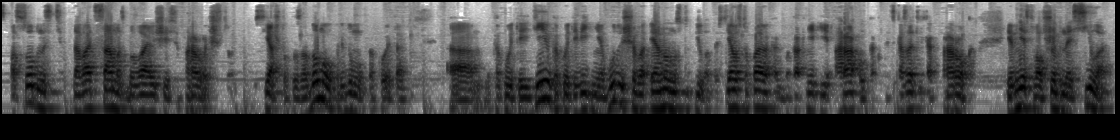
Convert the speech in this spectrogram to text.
способность давать самосбывающееся пророчество. То есть я что-то задумал, придумал какой-то а, какую-то идею, какое-то видение будущего, и оно наступило. То есть я выступаю как бы как некий оракул, как предсказатель, как пророк. И у меня есть волшебная сила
